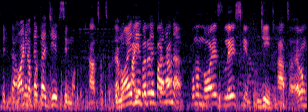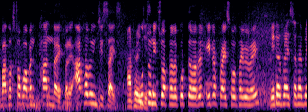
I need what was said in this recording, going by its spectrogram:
স্পিড পর্যন্ত। প্রায় জিএফসির মতো। আচ্ছা আচ্ছা। নয় দিয়ে তো কেউ চালায় না। কোনো নয়েজ লেস কিন্তু। জি জি। আচ্ছা এবং বাতাসটা পাবেন ঠান্ডা একবারে আঠারো ইঞ্চি সাইজ 18 ইঞ্চি উঁচু নিচু আপনারা করতে পারবেন। এটার প্রাইস কত থাকবে ভাই? এটার প্রাইসটা থাকবে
